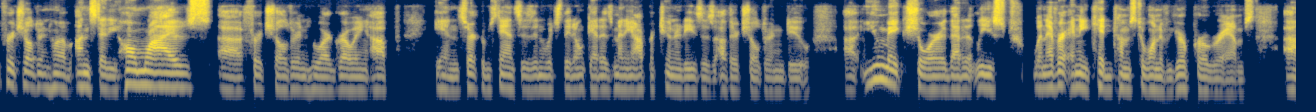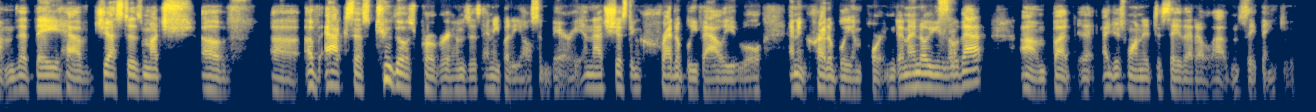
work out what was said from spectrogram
for children who have unsteady home lives, uh, for children who are growing up in circumstances in which they don't get as many opportunities as other children do. Uh, you make sure that at least whenever any kid comes to one of your programs, um, that they have just as much of uh, of access to those programs as anybody else in Barre. And that's just incredibly valuable and incredibly important. And I know you know that, um, but uh, I just wanted to say that out loud and say thank you.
